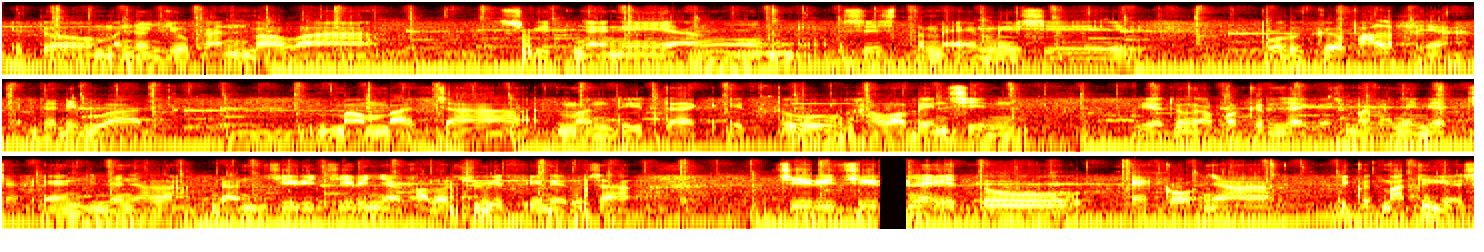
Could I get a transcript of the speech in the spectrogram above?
itu menunjukkan bahwa switchnya ini yang sistem emisi purge valve ya. Jadi buat membaca mendetek itu hawa bensin dia tuh nggak bekerja guys. Makanya dia cek engine-nya nyala. Dan ciri-cirinya kalau switch ini rusak ciri-cirinya itu ekonya ikut mati guys.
